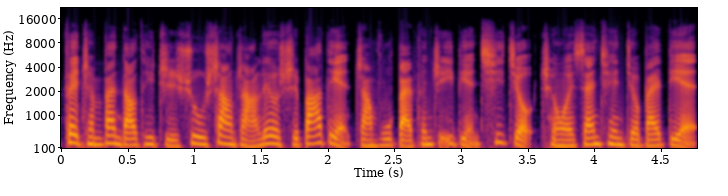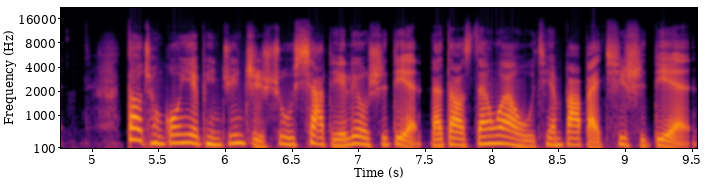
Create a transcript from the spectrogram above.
费城半导体指数上涨六十八点，涨幅百分之一点七九，成为三千九百点。道琼工业平均指数下跌六十点，来到三万五千八百七十点。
